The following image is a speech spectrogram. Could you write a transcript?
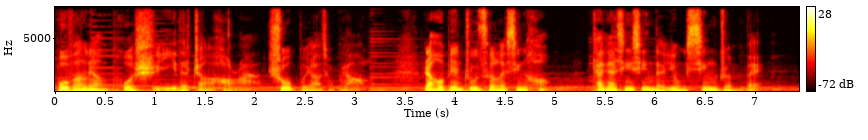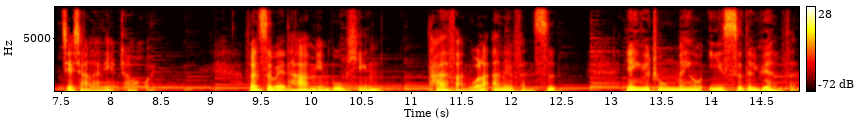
播放量破十亿的账号啊，说不要就不要了，然后便注册了新号，开开心心的用心准备接下来的演唱会。粉丝为他鸣不平，他还反过来安慰粉丝，言语中没有一丝的怨愤。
